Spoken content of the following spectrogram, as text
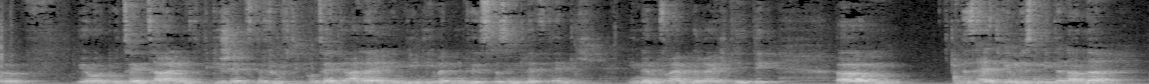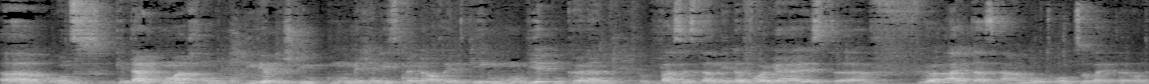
äh, ja, Prozentzahlen geschätzte 50 Prozent aller in Wien lebenden Künstler sind letztendlich in einem freien Bereich tätig. Ähm, das heißt, wir müssen miteinander äh, uns Gedanken machen, wie wir bestimmten Mechanismen auch entgegenwirken können, was es dann in der Folge heißt äh, für Altersarmut und so weiter. Und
